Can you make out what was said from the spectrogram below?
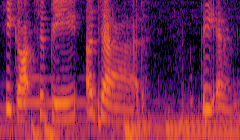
He got to be a dad. The end.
